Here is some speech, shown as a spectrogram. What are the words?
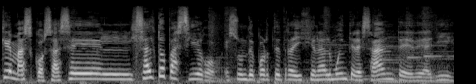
¿Qué más cosas? El salto pasiego es un deporte tradicional muy interesante de allí.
